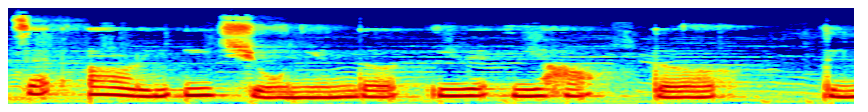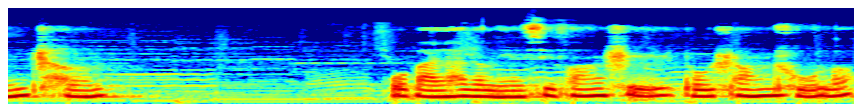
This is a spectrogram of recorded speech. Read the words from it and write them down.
在二零一九年的一月一号的凌晨，我把他的联系方式都删除了。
